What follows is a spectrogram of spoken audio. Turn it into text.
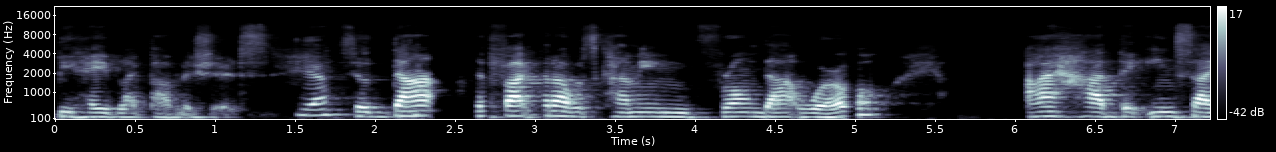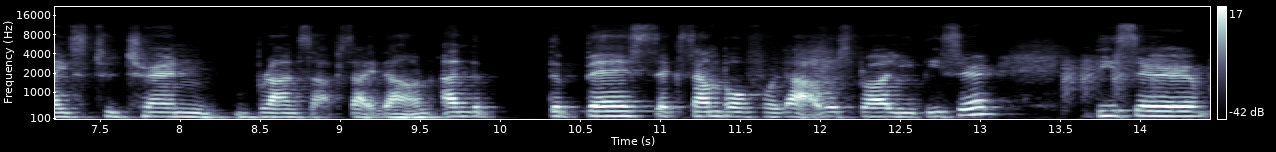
behave like publishers yeah so that the fact that I was coming from that world, I had the insights to turn brands upside down. And the, the best example for that was probably Deezer. Deezer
